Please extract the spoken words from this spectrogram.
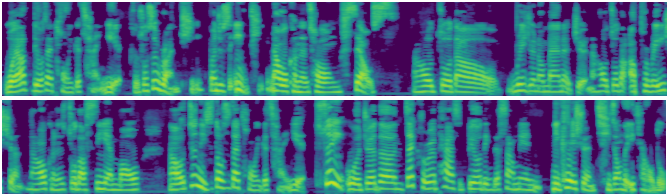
我要留在同一个产业，比如说是软体，不然就是硬体，那我可能从 sales。然后做到 regional manager，然后做到 operation，然后可能是做到 CMO，然后这你是都是在同一个产业，所以我觉得在 career path building 的上面，你可以选其中的一条路，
